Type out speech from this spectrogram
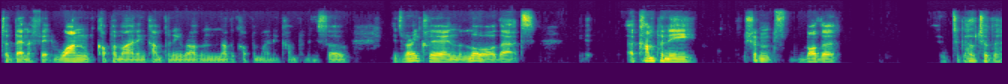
to benefit one copper mining company rather than another copper mining company. So it's very clear in the law that a company shouldn't bother to go to the,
